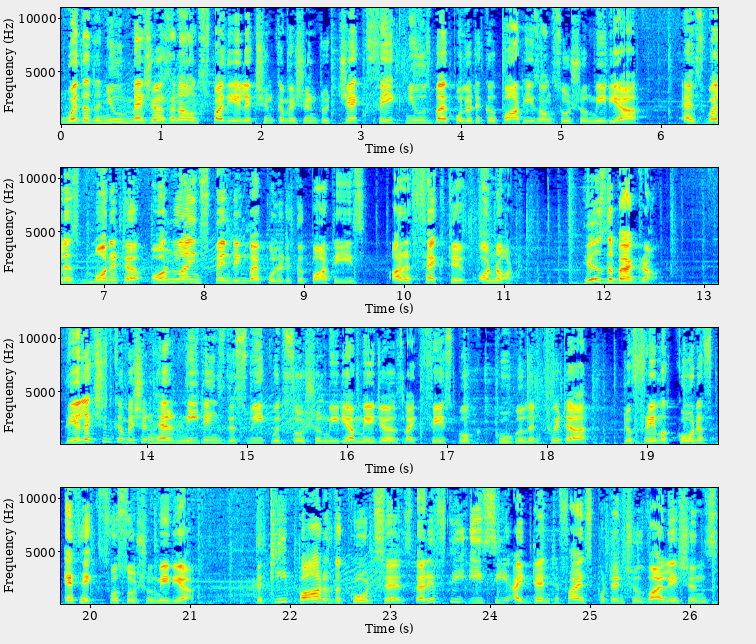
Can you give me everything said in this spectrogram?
whether the new measures announced by the Election Commission to check fake news by political parties on social media as well as monitor online spending by political parties are effective or not. Here's the background. The Election Commission held meetings this week with social media majors like Facebook, Google, and Twitter to frame a code of ethics for social media. The key part of the code says that if the EC identifies potential violations,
